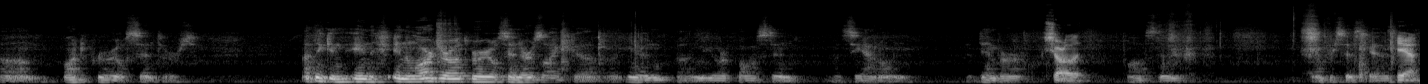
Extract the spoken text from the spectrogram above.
um, entrepreneurial centers. I think in, in, in the larger entrepreneurial centers like uh, you know uh, New York, Boston, uh, Seattle, and Denver, Charlotte. Austin, San Francisco. Yeah.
